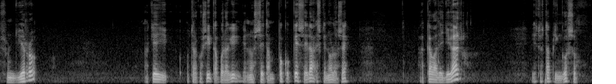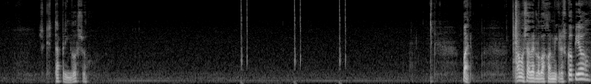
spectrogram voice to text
es un hierro. Aquí hay otra cosita por aquí, que no sé tampoco qué será, es que no lo sé. Acaba de llegar. Y esto está pringoso. Es que está pringoso. Bueno, vamos a verlo bajo el microscopio.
